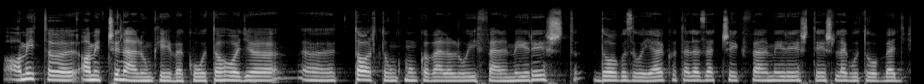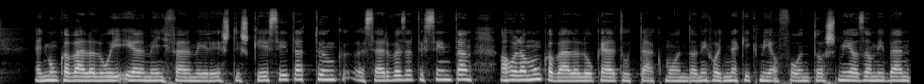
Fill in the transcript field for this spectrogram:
Amit, amit csinálunk évek óta, hogy tartunk munkavállalói felmérést, dolgozói elkötelezettség felmérést, és legutóbb egy egy munkavállalói élményfelmérést is készítettünk szervezeti szinten, ahol a munkavállalók el tudták mondani, hogy nekik mi a fontos, mi az, amiben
